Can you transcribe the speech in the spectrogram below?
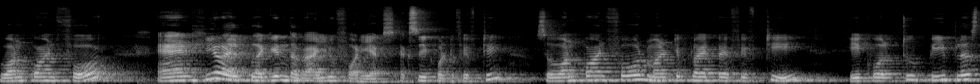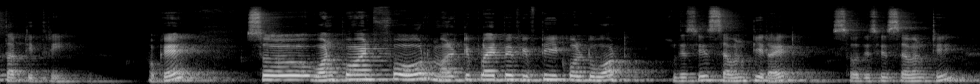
1.4 and here I'll plug in the value for x. x equal to 50 so 1.4 multiplied by 50 equal to p plus 33 okay? So 1.4 multiplied by 50 equal to what this is 70 right? So this is 70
